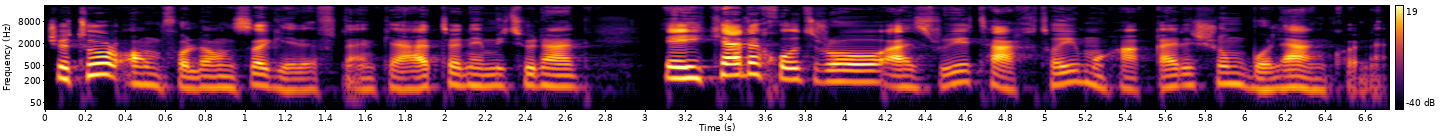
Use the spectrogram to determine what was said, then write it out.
چطور آنفولانزا گرفتن که حتی نمی‌تونن هیکل خود را از روی تختهای محقرشون بلند کنن.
